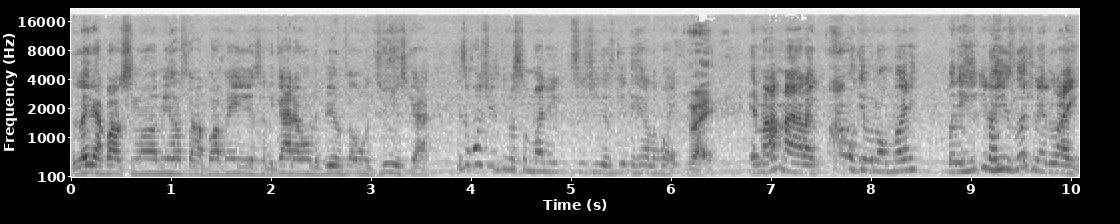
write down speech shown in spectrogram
The lady I bought salon, me and her started bumping heads, and the guy that owned the building, the old Jewish guy, he said, why don't you just give us some money so she just get the hell away? Right. In my mind, like, I don't give her no money. But, he, you know, he's looking at it like,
